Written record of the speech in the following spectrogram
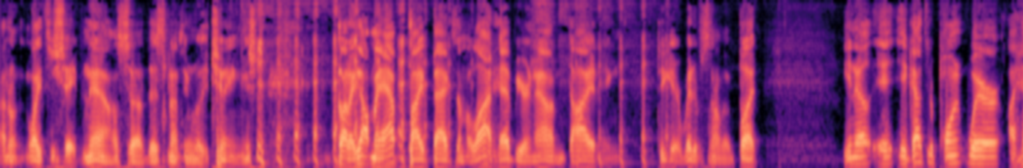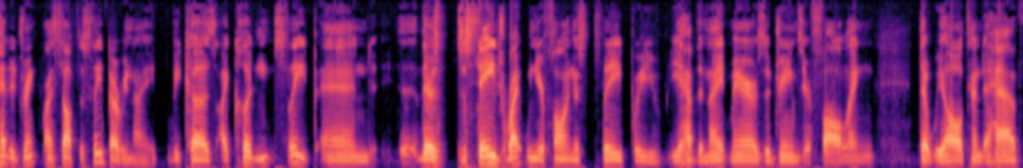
I don't like to shave now, so there's nothing really changed. but I got my appetite back. I'm a lot heavier now. I'm dieting to get rid of some of it. But you know, it, it got to the point where I had to drink myself to sleep every night because I couldn't sleep. And uh, there's a stage right when you're falling asleep where you, you have the nightmares, the dreams you're falling that we all tend to have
